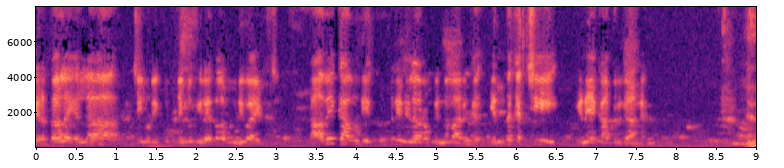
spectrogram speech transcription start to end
ஏறத்தாழ எல்லா கட்சிகளுடைய கூட்டணிகளும் இறையத்தாழ முடிவாயிடுச்சு. தாவேகாவுடைய கூட்டணி நிலவரம் என்னவா இருக்கு? எந்த கட்சி இணைய காத்திருக்காங்க? இது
